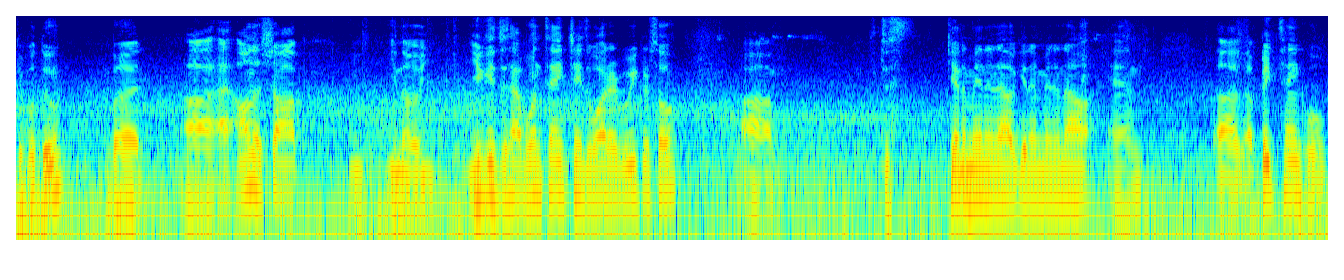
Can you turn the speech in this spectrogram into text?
people do but uh, on the shop you, you, know you can just have one tank change the water every week or so. Um, just get them in and out get them in and out. And uh, a big tank will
